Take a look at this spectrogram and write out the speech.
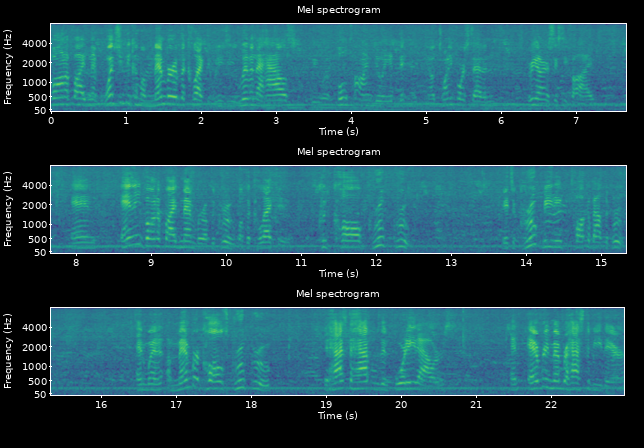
bona fide member, once you become a member of the collective, which you live in the house, we were full time doing it, you know, 24 7, 365, and any bona fide member of the group, of the collective, could call group group. It's a group meeting to talk about the group. And when a member calls group group, it has to happen within 48 hours and every member has to be there.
